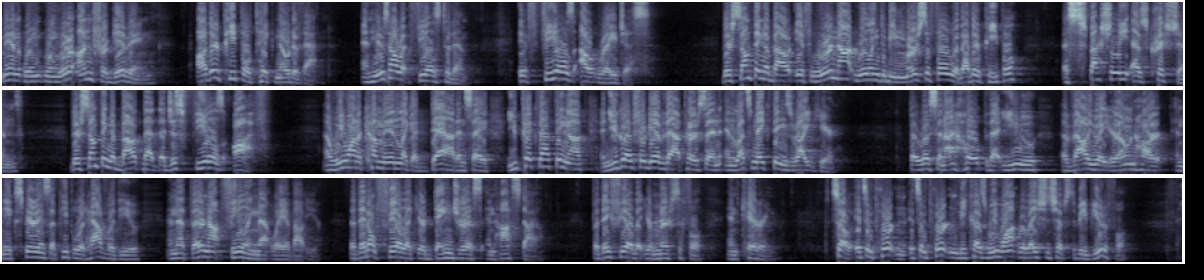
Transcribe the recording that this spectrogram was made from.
man, when, when we're unforgiving, other people take note of that. And here's how it feels to them. It feels outrageous. There's something about if we're not willing to be merciful with other people, especially as Christians, there's something about that that just feels off. And we want to come in like a dad and say, You pick that thing up and you go forgive that person and let's make things right here. But listen, I hope that you evaluate your own heart and the experience that people would have with you and that they're not feeling that way about you. That they don't feel like you're dangerous and hostile, but they feel that you're merciful and caring. So it's important. It's important because we want relationships to be beautiful.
